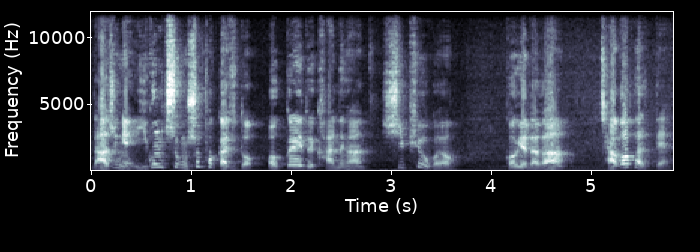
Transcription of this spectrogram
나중에 2070 슈퍼까지도 업그레이드 가능한 CPU고요. 거기에다가 작업할 때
